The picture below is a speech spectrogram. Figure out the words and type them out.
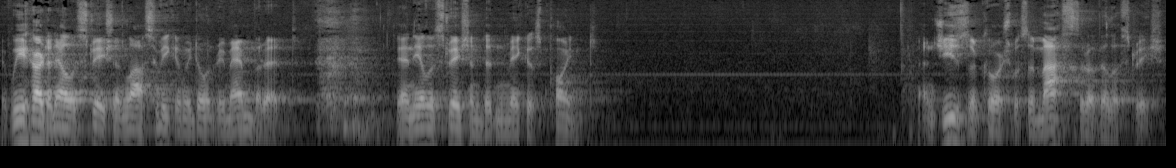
if we heard an illustration last week and we don't remember it, then the illustration didn't make its point. And Jesus, of course, was the master of illustration.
